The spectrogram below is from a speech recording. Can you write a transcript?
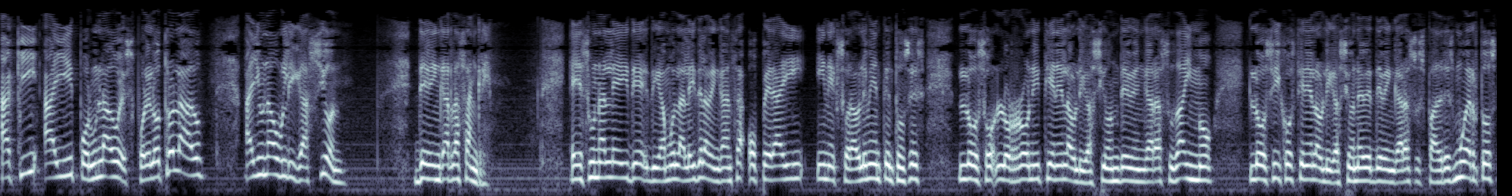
aquí hay por un lado eso. Por el otro lado, hay una obligación de vengar la sangre. Es una ley de, digamos, la ley de la venganza opera ahí inexorablemente, entonces los, los tienen la obligación de vengar a su daimo, los hijos tienen la obligación de, de vengar a sus padres muertos,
